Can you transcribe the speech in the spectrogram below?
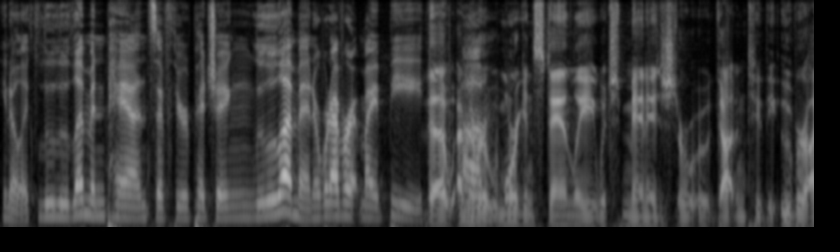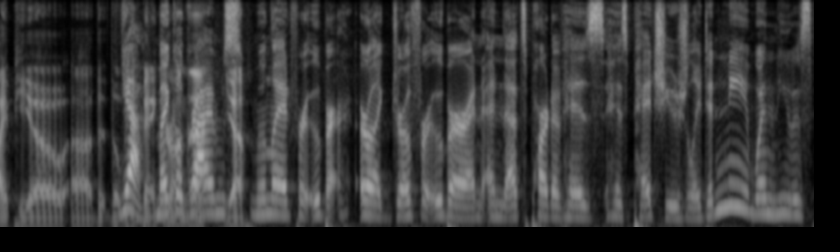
you know, like Lululemon pants if you're pitching Lululemon or whatever it might be. The, I remember um, Morgan Stanley, which managed or got into the Uber IPO. Uh, the, the yeah, lead Michael Grimes yeah. moonlighted for Uber or like drove for Uber, and and that's part of his his pitch usually, didn't he? When he was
